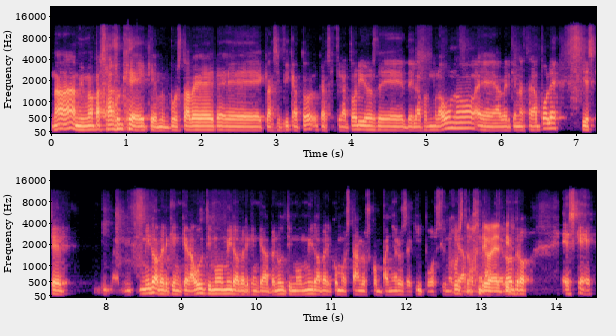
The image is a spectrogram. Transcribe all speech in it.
nada, a mí me ha pasado que, que me he puesto a ver eh, clasificator, clasificatorios de, de, la Fórmula 1, eh, a ver quién hace la pole, y es que miro a ver quién queda último, miro a ver quién queda penúltimo, miro a ver cómo están los compañeros de equipo, si uno Justo, queda el otro. Es que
